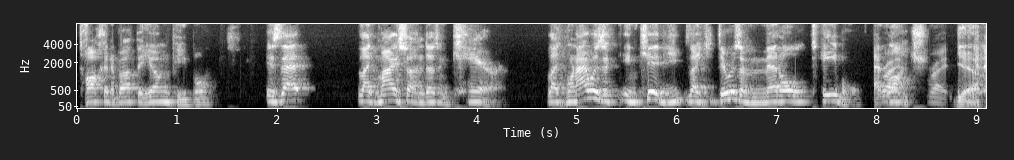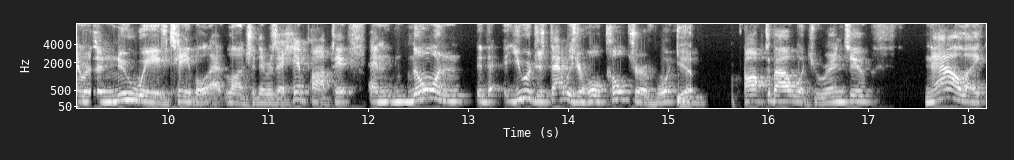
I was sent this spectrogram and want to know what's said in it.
talking about the young people, is that like my son doesn't care. Like when I was a in kid, you, like there was a metal table at Right, lunch. right. Yeah. And there was a new wave table at lunch, and there was a hip hop table, and no one. You were just that was your whole culture of what Yep. you talked about, what you were into. Now, like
